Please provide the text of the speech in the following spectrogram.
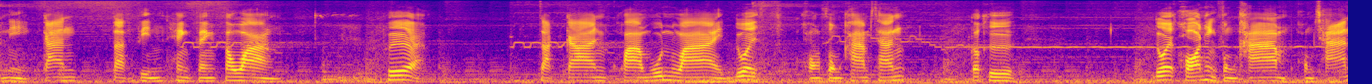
นนี่การตัดสินแห่งแสงสว่าง เพื่อจัดกการความวุ่นวายด้วยของสงครามชั้น ก็คือ ด้วยค้อนแห่งสงครามของฉัน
